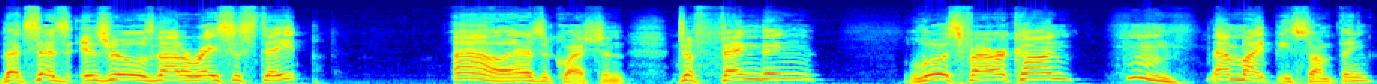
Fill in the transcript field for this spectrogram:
that says Israel is not a racist state? Oh, there's a question. Defending Louis Farrakhan? Hmm, that might be something.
